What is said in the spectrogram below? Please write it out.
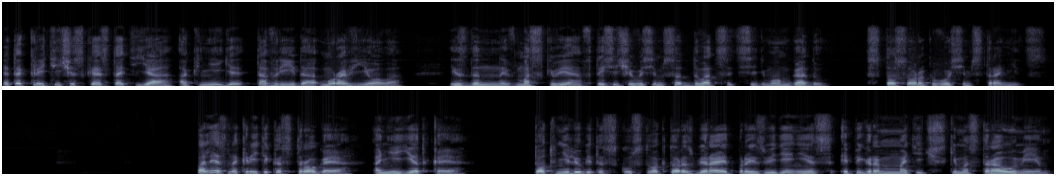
Это критическая статья о книге "Таврида" Муравьева, изданной в Москве в 1827 году. 148 страниц. Полезна критика строгая, а не едкая. Тот не любит искусства, кто разбирает произведение с эпиграмматическим остроумием.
